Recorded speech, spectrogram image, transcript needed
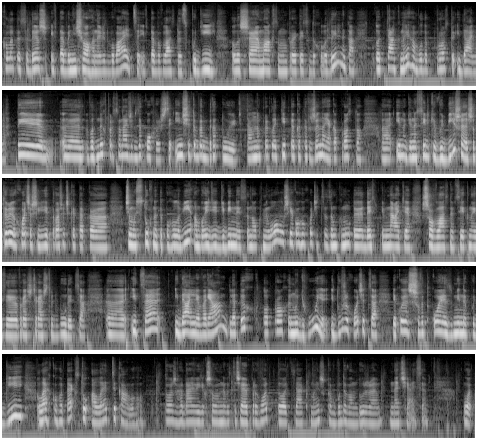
коли ти сидиш і в тебе нічого не відбувається, і в тебе, власне, з подій лише максимум пройтися до холодильника, то ця книга буде просто ідеальна. Ти е, в одних персонажів закохуєшся, інші тебе дратують. Там, наприклад, тітка Катержина, яка просто е, іноді настільки вибішує, що ти хочеш її трошечки так е, чимось стукнути по голові, або її дебільний синок Мілоуш, якого хочеться замкнути десь в кімнаті, що власне в цій книзі, врешті-решт, відбудеться. Е, і це ідеальний варіант для тих, хто трохи нудьгує і дуже хочеться якоїсь швидкої зміни подій, легкого тексту, але цікавого. Тож, гадаю, якщо вам не вистачає пригод, то ця книжка буде вам дуже на часі. От.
